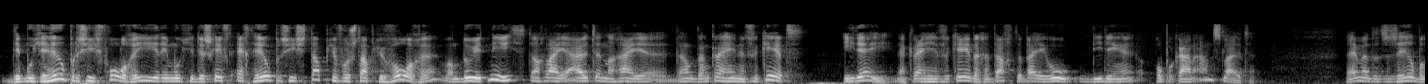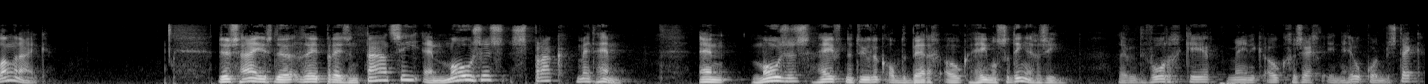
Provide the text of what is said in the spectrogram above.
Dit moet je heel precies volgen. Hierin moet je de schrift echt heel precies stapje voor stapje volgen. Want doe je het niet, dan glij je uit en dan, ga je, dan, dan krijg je een verkeerd idee. Dan krijg je verkeerde gedachte bij hoe die dingen op elkaar aansluiten. maar dat is heel belangrijk. Dus hij is de representatie en Mozes sprak met hem. En Mozes heeft natuurlijk op de berg ook hemelse dingen gezien. Dat heb ik de vorige keer, meen ik, ook gezegd in heel kort bestek.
